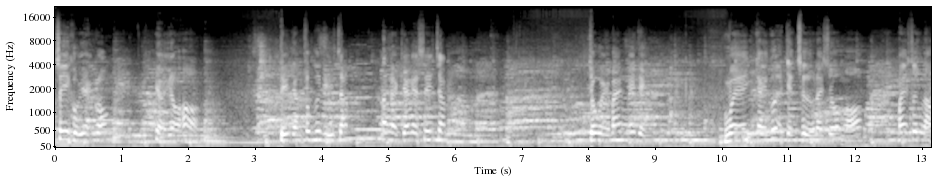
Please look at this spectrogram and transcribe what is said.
Si khủi anh rong Nhỏ nhỏ hò Thì chẳng chúc cái gì chắc Tăng ngày kia cái si chắc Chú ơi bán mấy định เมื่อไก่เมื่จ็ดสื่อในช่ไม่เหล่า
